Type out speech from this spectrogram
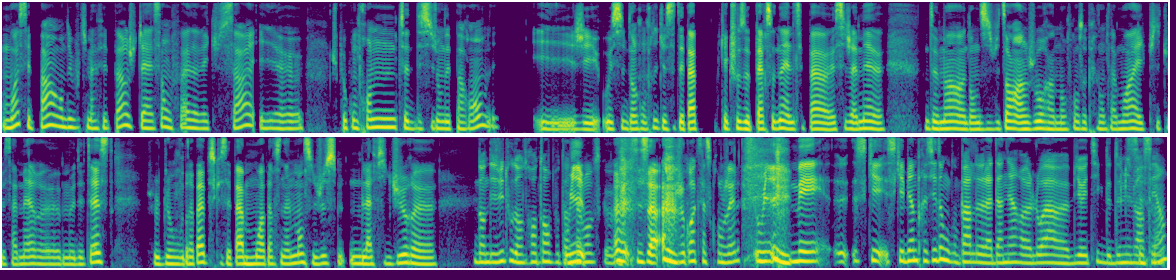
moi, c'est pas un rendez-vous qui m'a fait peur. J'étais assez en phase avec ça et euh, je peux comprendre cette décision des parents. Et j'ai aussi bien compris que c'était pas quelque chose de personnel. C'est pas si jamais demain, dans 18 ans, un jour, un enfant se présente à moi et puis que sa mère me déteste, je lui en voudrais pas parce que c'est pas moi personnellement, c'est juste la figure dans 18 ou dans 30 ans potentiellement, parce que c'est ça. je crois que ça se congèle. Oui. Mais euh, ce, qui est, ce qui est bien de préciser, donc on parle de la dernière euh, loi euh, bioéthique de 2021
